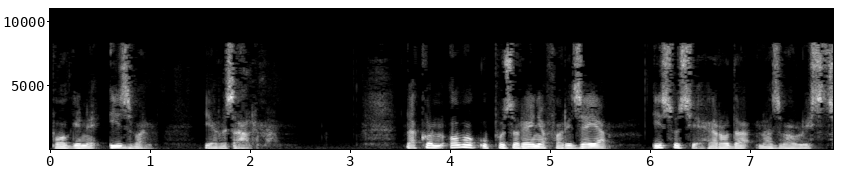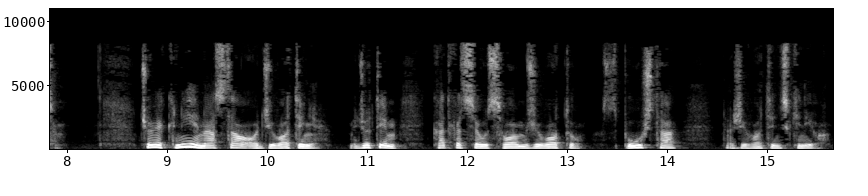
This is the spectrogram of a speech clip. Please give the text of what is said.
pogine izvan Jeruzalema. Nakon ovog upozorenja farizeja, Isus je Heroda nazvao lisicom. Čovjek nije nastao od životinje, međutim, kad kad se u svom životu spušta na životinski nivo.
